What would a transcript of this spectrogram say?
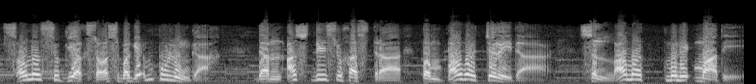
Sono Sugiakso sebagai Empu Lunggah, dan Asdi Suhastra pembawa cerita. Selamat menikmati.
